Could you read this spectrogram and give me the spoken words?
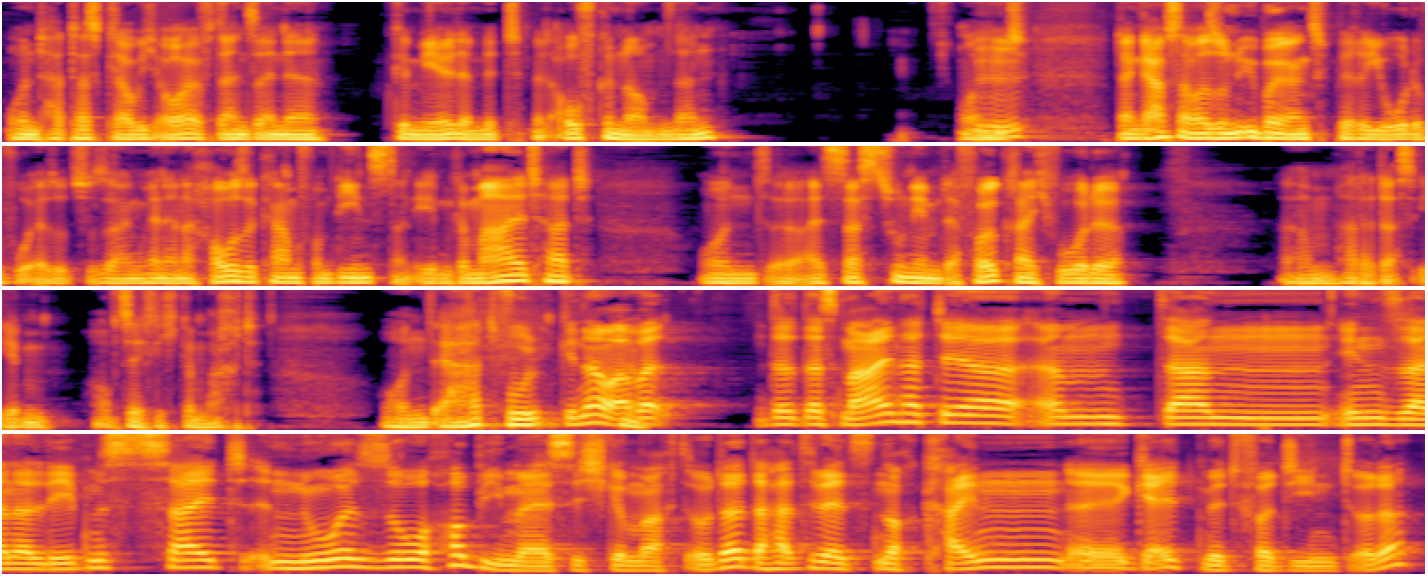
und hat das, glaube ich, auch öfter in seine Gemälde mit, mit aufgenommen dann. Und Mhm. dann gab es aber so eine Übergangsperiode, wo er sozusagen, wenn er nach Hause kam vom Dienst, dann eben gemalt hat. Und äh, als das zunehmend erfolgreich wurde, ähm, hat er das eben hauptsächlich gemacht. Und er hat wohl. Genau, aber da, das Malen hat er ähm, dann in seiner Lebenszeit nur so hobbymäßig gemacht, oder? Da hat er jetzt noch kein äh, Geld mit verdient, oder?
